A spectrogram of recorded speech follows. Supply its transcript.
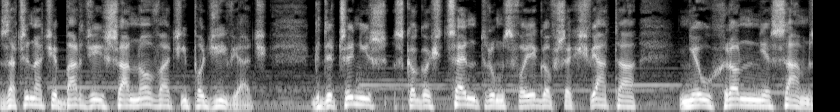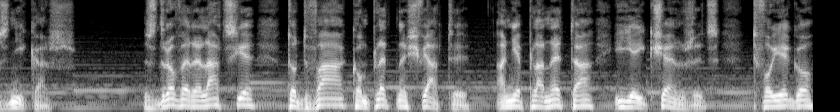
zaczyna cię bardziej szanować i podziwiać. Gdy czynisz z kogoś centrum swojego wszechświata, nieuchronnie sam znikasz. Zdrowe relacje to dwa kompletne światy, a nie planeta i jej księżyc. Twojego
